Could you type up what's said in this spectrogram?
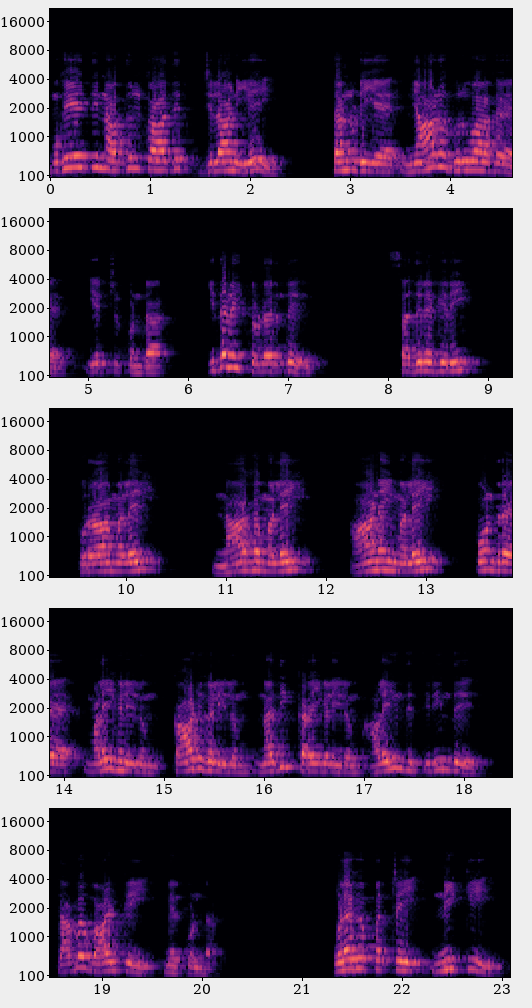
முகையத்தின் அப்துல் காதிர் ஜிலானியை தன்னுடைய ஞான குருவாக ஏற்றுக்கொண்டார். இதனைத் தொடர்ந்து சதுரகிரி புறாமலை நாகமலை ஆனைமலை போன்ற மலைகளிலும் காடுகளிலும் நதிக்கரைகளிலும் அலைந்து திரிந்து தவ வாழ்க்கை மேற்கொண்டார். உலகப்பற்றை நீக்கி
